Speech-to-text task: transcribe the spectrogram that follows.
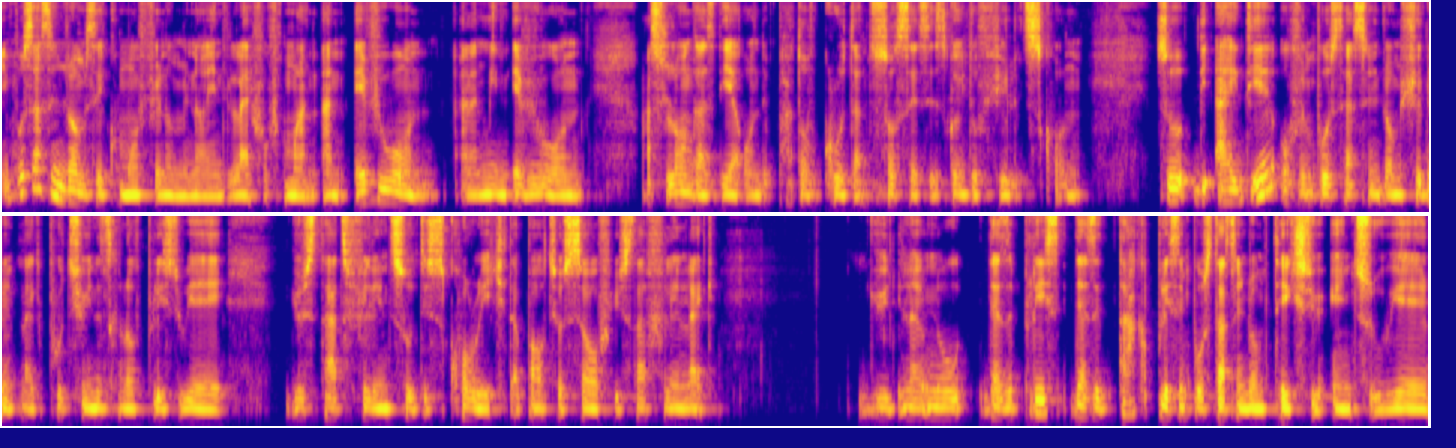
Imposter syndrome is a common phenomenon in the life of man, and everyone, and I mean everyone, as long as they are on the path of growth and success, is going to feel its con. So the idea of imposter syndrome shouldn't like put you in this kind of place where you start feeling so discouraged about yourself. You start feeling like you like know there's a place there's a dark place imposter syndrome takes you into where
